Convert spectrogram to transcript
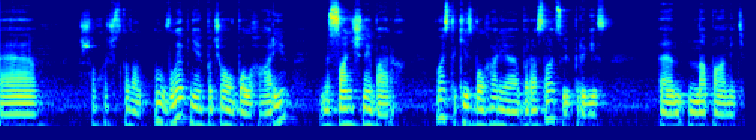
Е, що хочу сказати? Ну, в липні я почав в Болгарії, сонячний берег. Ось такий з Болгарії браслет привіз е, на пам'ять.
